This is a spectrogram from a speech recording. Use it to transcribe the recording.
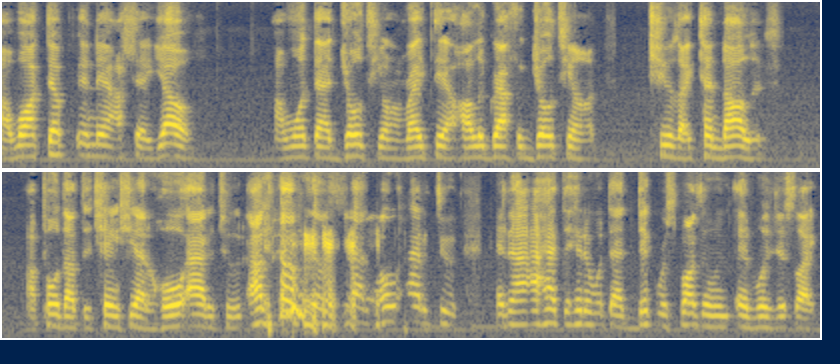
I walked up in there. I said, "Yo, I want that Jolteon right there, holographic Jolteon." She was like ten dollars. I pulled out the change. She had a whole attitude. I know she had a whole attitude, and I, I had to hit her with that dick response and, and was just like,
